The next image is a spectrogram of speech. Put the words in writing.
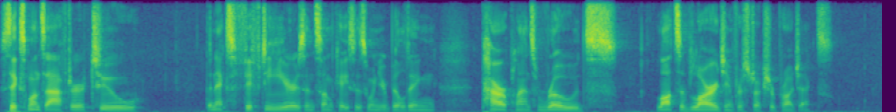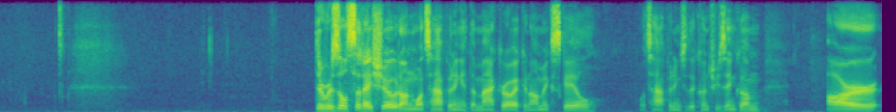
six months after to the next 50 years in some cases when you're building power plants, roads, lots of large infrastructure projects. The results that I showed on what's happening at the macroeconomic scale, what's happening to the country's income, are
